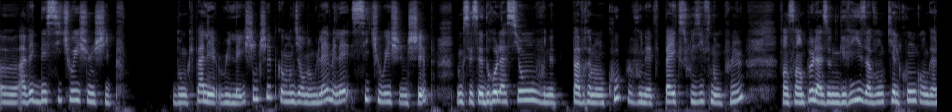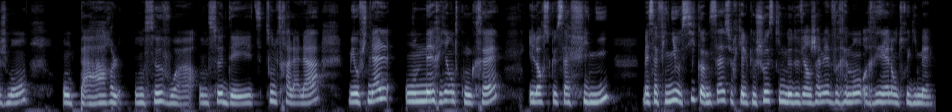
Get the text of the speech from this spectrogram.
euh, avec des situationships. Donc pas les relationships comme on dit en anglais, mais les situationships. Donc c'est cette relation où vous n'êtes pas vraiment en couple, vous n'êtes pas exclusif non plus. Enfin c'est un peu la zone grise avant quelconque engagement. On parle, on se voit, on se date, tout le tralala, mais au final on n'est rien de concret. Et lorsque ça finit, ben ça finit aussi comme ça sur quelque chose qui ne devient jamais vraiment réel entre guillemets.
